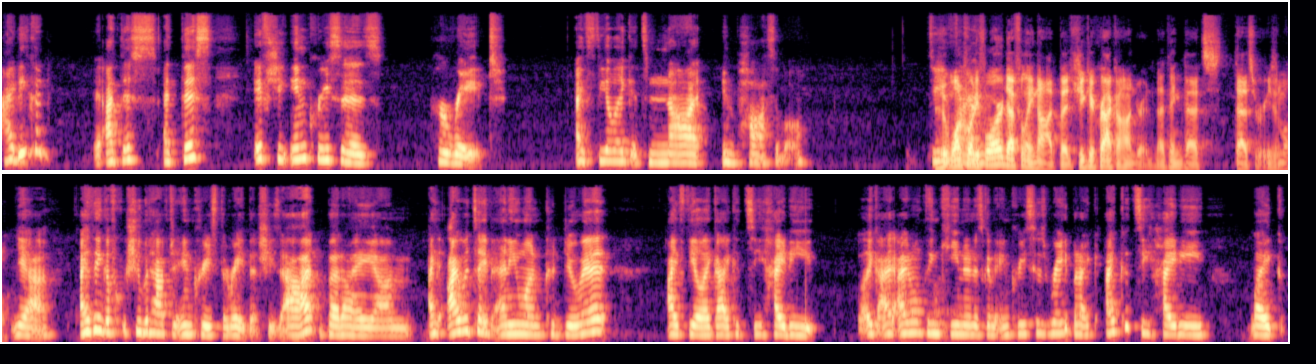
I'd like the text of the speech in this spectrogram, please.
Heidi could at this at this if she increases her rate, I feel like it's not impossible. Is it 144? Definitely not, but she could crack 100. I think that's that's reasonable. yeah, I think if she would have to increase the rate that she's at, but I um I, I would say if anyone could do it, I feel like I could see Heidi. Like I, I don't think Kenan is going to increase his rate, but I I could see Heidi like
